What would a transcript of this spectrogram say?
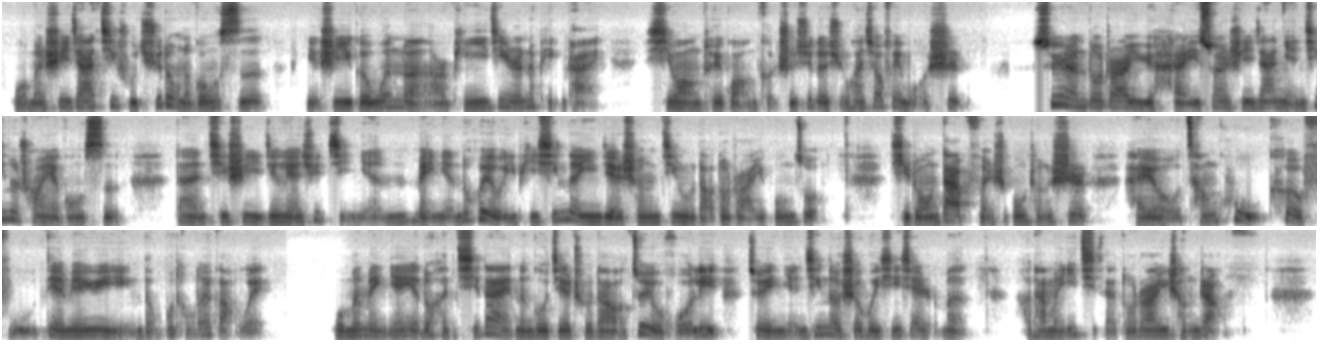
我们是一家技术驱动的公司。也是一个温暖而平易近人的品牌，希望推广可持续的循环消费模式。虽然多抓鱼还算是一家年轻的创业公司，但其实已经连续几年，每年都会有一批新的应届生进入到多抓鱼工作，其中大部分是工程师，还有仓库、客服、店面运营等不同的岗位。我们每年也都很期待能够接触到最有活力、最年轻的社会新鲜人们，和他们一起在多抓鱼成长。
